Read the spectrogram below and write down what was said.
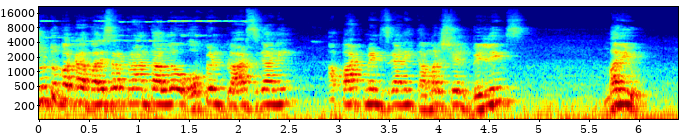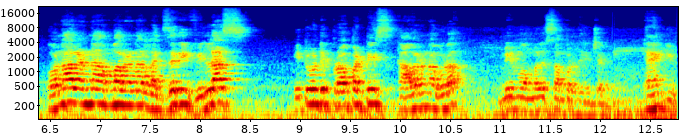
చుట్టుపక్కల పరిసర ప్రాంతాల్లో ఓపెన్ ప్లాట్స్ కానీ అపార్ట్మెంట్స్ కానీ కమర్షియల్ బిల్డింగ్స్ మరియు కొనాలన్నా అమ్మాలన్నా లగ్జరీ విల్లాస్ ఎటువంటి ప్రాపర్టీస్ కావాలన్నా కూడా మీరు మమ్మల్ని సంప్రదించండి. థ్యాంక్ యూ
